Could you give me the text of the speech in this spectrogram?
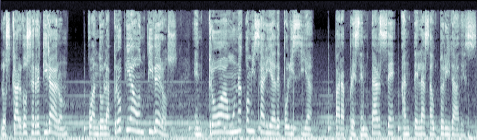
Los cargos se retiraron cuando la propia Ontiveros entró a una comisaría de policía para presentarse ante las autoridades.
